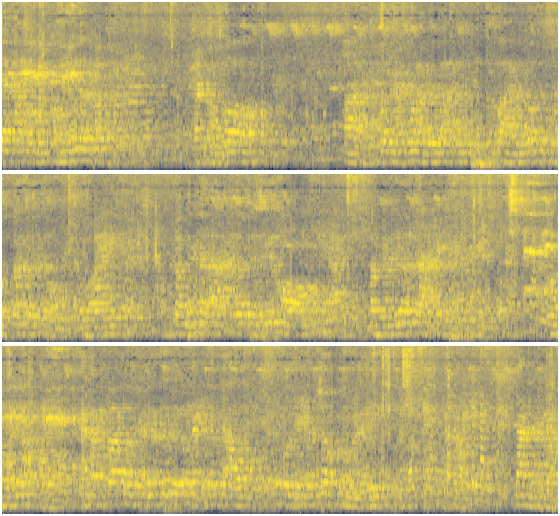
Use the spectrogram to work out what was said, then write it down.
จะทำเป็นของเรื่องเราเราก็อ่าก็หนักว่าหรือว่าต้องผูกว่าแล้วก็สรุปก็จะตกเอาไว้เราไปตลาดเราไปซื้อของเราจะเลือกได้เราไม่เลือกนะครับว่าเราจะเลือกซื้อตัวไหนเราจะเอาตัวไหนเราชอบตัวไหนนะครับนั่นนะครับ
